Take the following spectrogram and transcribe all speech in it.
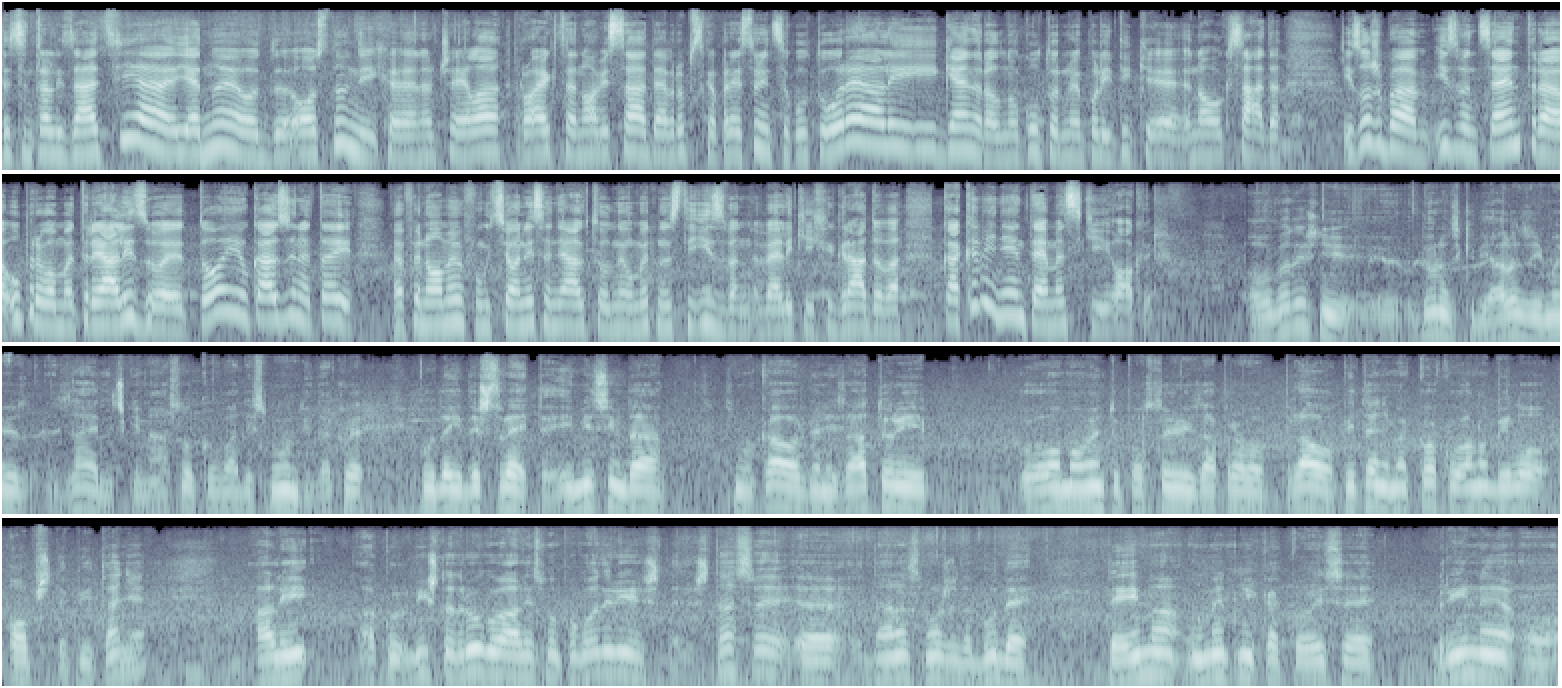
Decentralizacija jedno je od osnovnih e, načela projekta Novi Sad, Evropska predstavnica kulture, ali i generalno kulturne politike Novog Sada. Izložba izvan centra upravo materializuje to i ukazuje na taj fenomen funkcionisanja aktualne umetnosti izvan velikih gradova. Kakav je njen tematski okvir? Ovogodišnji Dunavski dijalozi imaju zajednički naslov Vadis Mundi, dakle kuda ideš svete i mislim da smo kao organizatori u ovom momentu postavili zapravo pravo pitanje, ma koliko ono bilo opšte pitanje, ali ako ništa drugo, ali smo pogodili šta sve e, danas može da bude tema umetnika koji se brine o,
